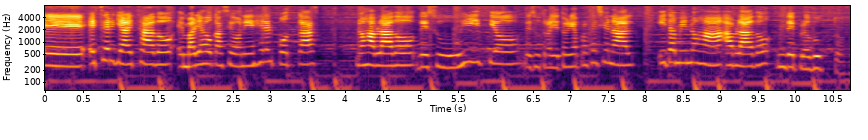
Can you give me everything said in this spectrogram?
Eh, Esther ya ha estado en varias ocasiones en el podcast, nos ha hablado de sus inicios, de su trayectoria profesional y también nos ha hablado de productos.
